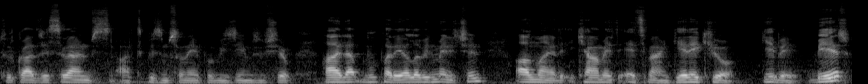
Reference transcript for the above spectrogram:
Türk adresi vermişsin. Artık bizim sana yapabileceğimiz bir şey yok. Hala bu parayı alabilmen için Almanya'da ikamet etmen gerekiyor gibi bir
